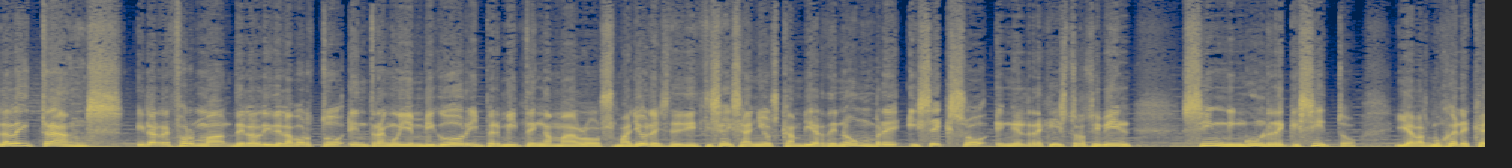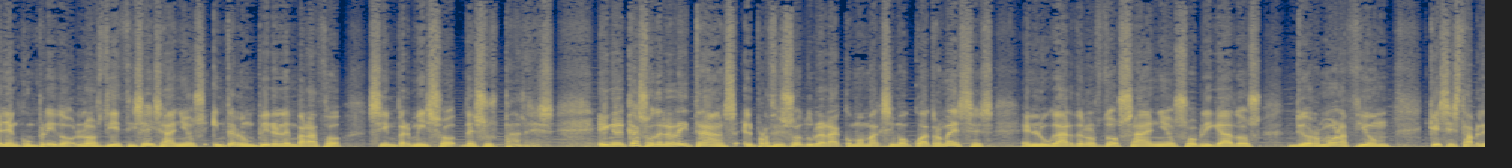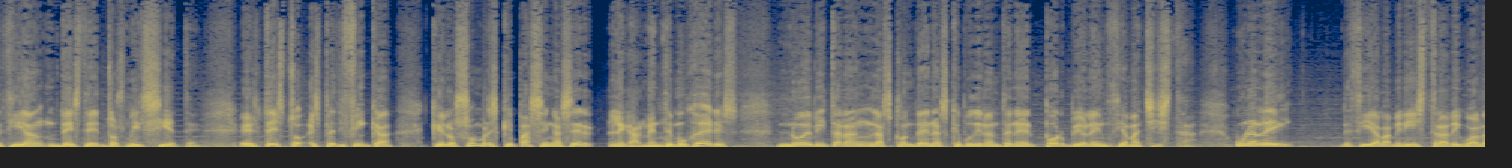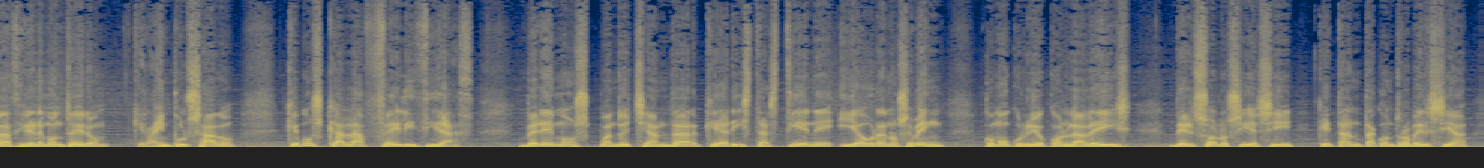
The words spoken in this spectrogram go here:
La ley trans y la reforma de la ley del aborto entran hoy en vigor y permiten a los mayores de 16 años cambiar de nombre y sexo en el registro civil sin ningún requisito y a las mujeres que hayan cumplido los 16 años interrumpir el embarazo sin permiso de sus padres. En el caso de la ley trans, el proceso durará como máximo cuatro meses en lugar de los dos años obligados de hormonación que se establecían desde 2007. El texto especifica que los hombres que pasen a ser legalmente mujeres, no evitarán las condenas que pudieran tener por violencia machista. Una ley decía la ministra de Igualdad, Irene Montero, que la ha impulsado, que busca la felicidad. Veremos cuando eche a andar qué aristas tiene y ahora no se ven, como ocurrió con la ley del solo sí es sí, que tanta controversia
